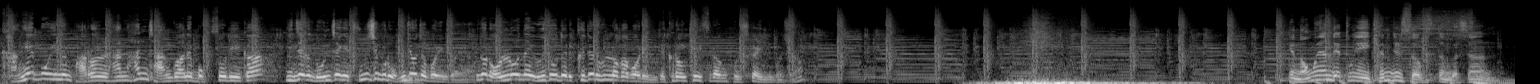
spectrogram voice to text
강해 보이는 발언을 한 한 장관의 목소리가 이제는 논쟁의 중심으로 옮겨져 버린 거예요. 이건 언론의 의도대로 그대로 흘러가 버린 이제 그런 케이스라고 볼 수가 있는 거죠. 노무현 대통령이 견딜 수 없었던 것은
